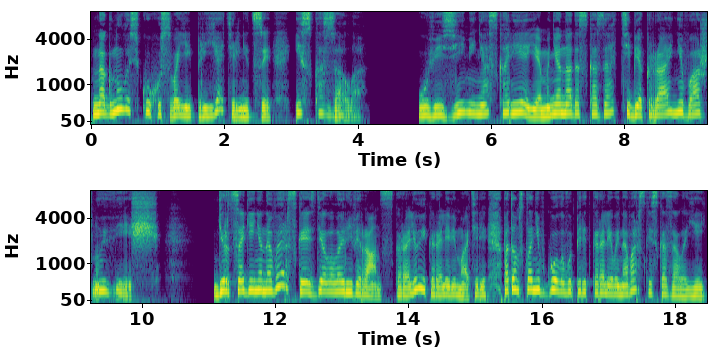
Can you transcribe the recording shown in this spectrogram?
нагнулась к уху своей приятельницы и сказала, «Увези меня скорее, мне надо сказать тебе крайне важную вещь». Герцогиня Неверская сделала реверанс королю и королеве-матери. Потом, склонив голову перед королевой Наварской, сказала ей,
